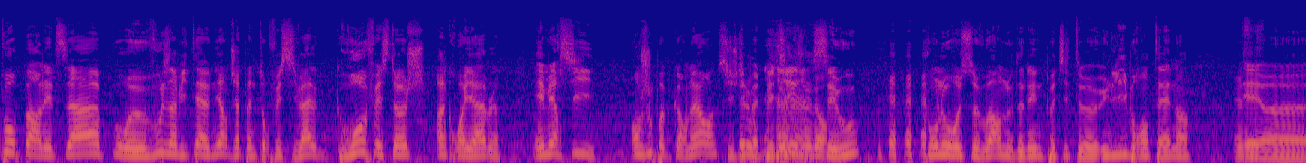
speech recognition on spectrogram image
pour parler de ça, pour euh, vous inviter à venir Japan Tour Festival, gros festoche, incroyable. Et merci Anjou Pop Corner, si je dis pas de bêtises, C'est vous, pour nous recevoir, nous donner une petite, euh, une libre antenne Et euh,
